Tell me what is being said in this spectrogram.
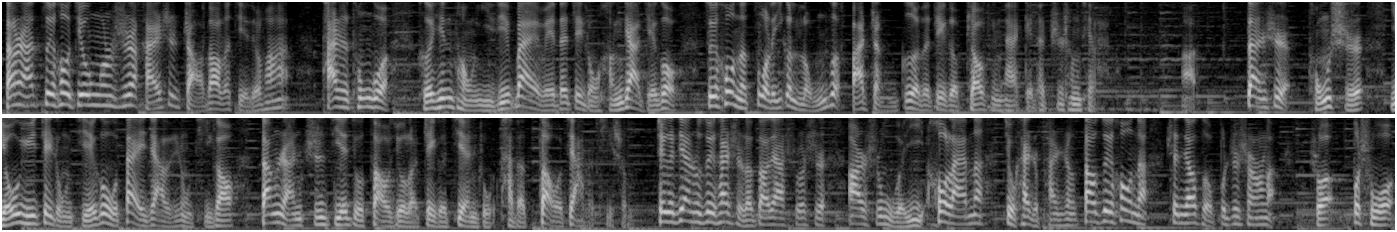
当然最后结构工程师还是找到了解决方案。它是通过核心筒以及外围的这种横架结构，最后呢做了一个笼子，把整个的这个漂浮平台给它支撑起来了，啊，但是同时由于这种结构代价的这种提高，当然直接就造就了这个建筑它的造价的提升。这个建筑最开始的造价说是二十五个亿，后来呢就开始攀升，到最后呢深交所不吱声了，说不说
